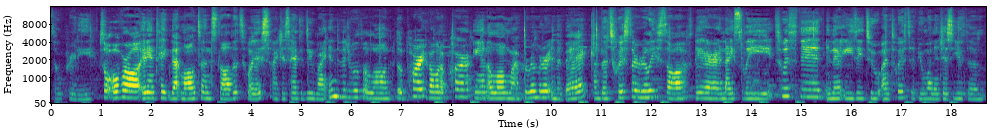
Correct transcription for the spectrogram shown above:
So pretty. So overall, it didn't take that long to install the twist. I just had to do my individuals along the part if I want a part and along my perimeter in the back. And the twists are really soft. They're nicely twisted and they're easy to untwist if you want to just use them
